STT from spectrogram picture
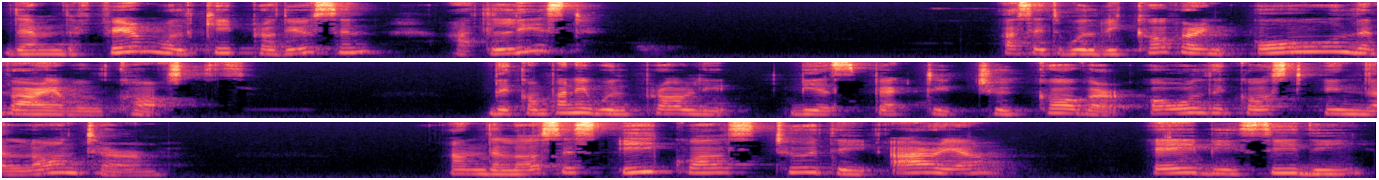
Then the firm will keep producing at least as it will be covering all the variable costs. The company will probably be expected to cover all the costs in the long term, and the losses equals to the area a, B, C, D,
